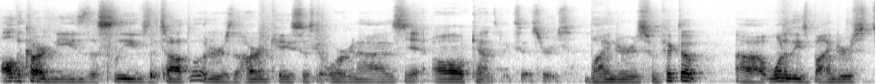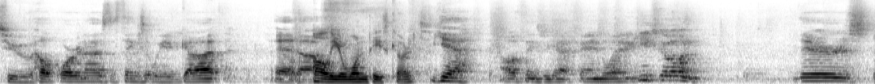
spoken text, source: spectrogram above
All the card needs the sleeves, the top loaders, the hard cases to organize, Yeah, all kinds of accessories. binders. We picked up uh, one of these binders to help organize the things that we had got. And uh, All your One Piece cards. yeah, all the things we got fanboy. And it keeps going. There's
